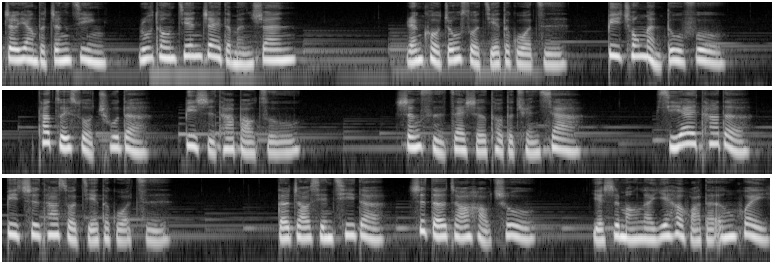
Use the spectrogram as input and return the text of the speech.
这样的争竞，如同坚寨的门闩。人口中所结的果子，必充满肚腹；他嘴所出的，必使他饱足。生死在舌头的泉下，喜爱他的，必吃他所结的果子。得着贤妻的，是得着好处，也是蒙了耶和华的恩惠。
